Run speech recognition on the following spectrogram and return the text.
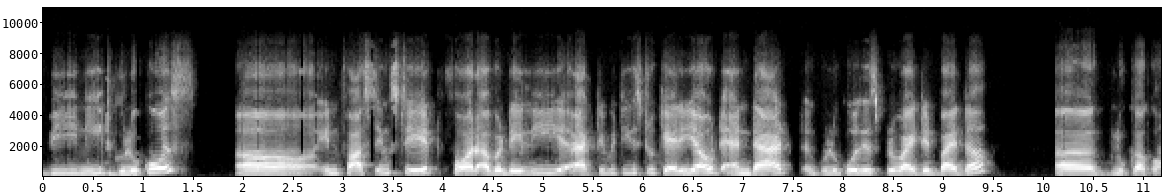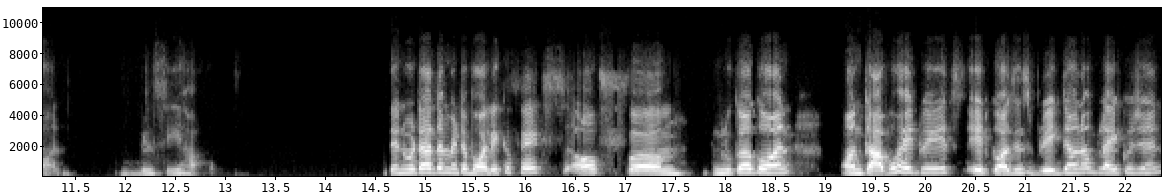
we need glucose uh, in fasting state for our daily activities to carry out and that glucose is provided by the uh, glucagon. We'll see how. Then what are the metabolic effects of um, glucagon? On carbohydrates it causes breakdown of glycogen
